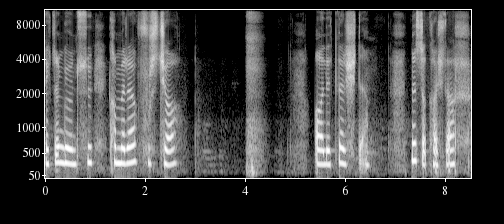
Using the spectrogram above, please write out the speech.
Ekran görüntüsü, kamera, fırça. Aletler işte. Neyse arkadaşlar.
